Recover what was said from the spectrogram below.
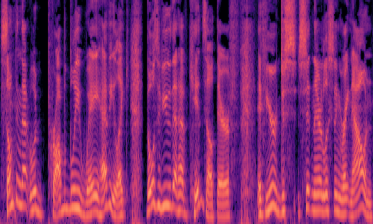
something that would probably weigh heavy like those of you that have kids out there if if you're just sitting there listening right now and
